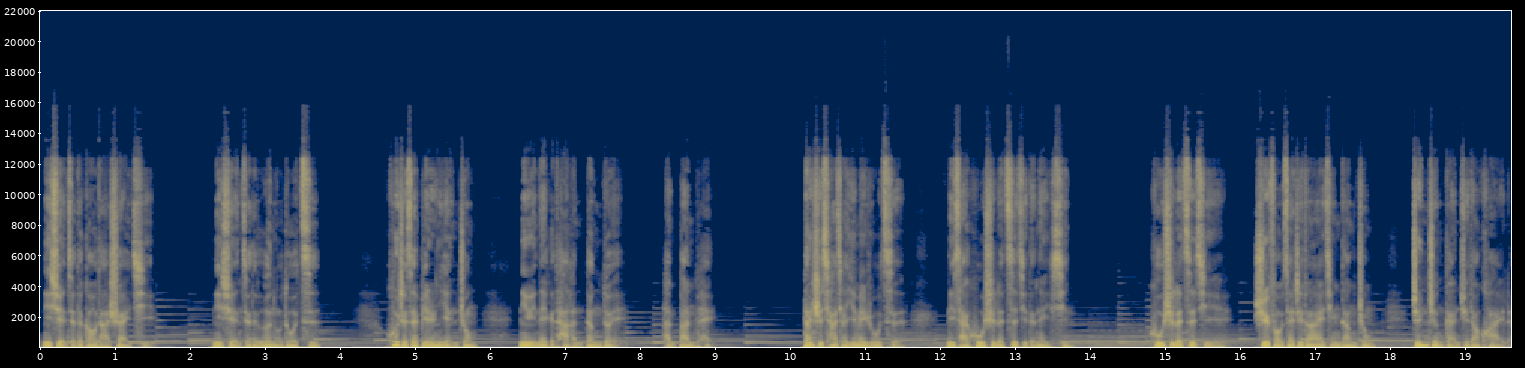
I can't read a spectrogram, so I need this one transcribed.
你选择的高大帅气，你选择的婀娜多姿，或者在别人眼中，你与那个他很登对，很般配。但是恰恰因为如此，你才忽视了自己的内心。忽视了自己是否在这段爱情当中真正感觉到快乐，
